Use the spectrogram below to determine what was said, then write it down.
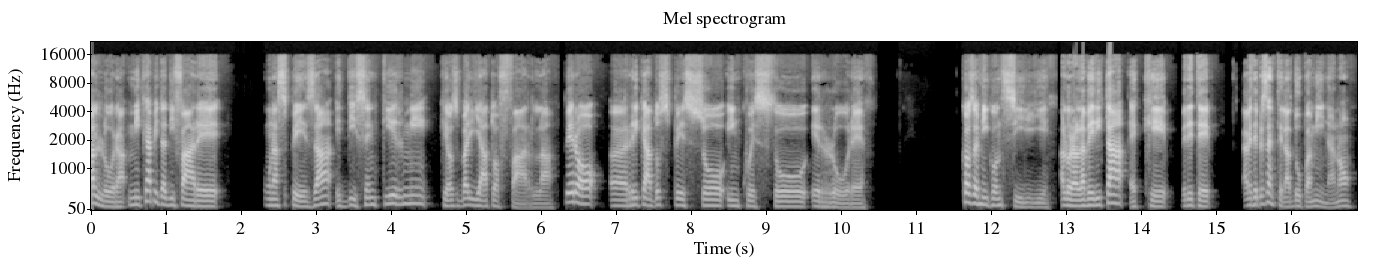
Allora, mi capita di fare una spesa e di sentirmi che ho sbagliato a farla, però, ehm, ricado spesso in questo errore. Cosa mi consigli? Allora, la verità è che, vedete, avete presente la dopamina, no?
